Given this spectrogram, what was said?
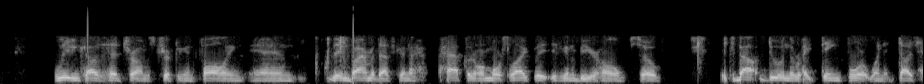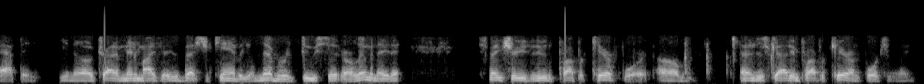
the leading cause of head trauma is tripping and falling, and the environment that's going to happen, or most likely, is going to be your home. So it's about doing the right thing for it when it does happen. You know, try to minimize it as best you can, but you'll never reduce it or eliminate it. Just make sure you do the proper care for it. Um, and just got improper care, unfortunately.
